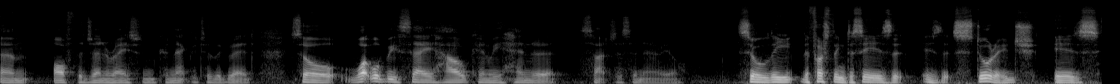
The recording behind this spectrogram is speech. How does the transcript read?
um, of the generation connected to the grid. So what would we say, how can we handle such a scenario? So the, the first thing to say is that, is that storage is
